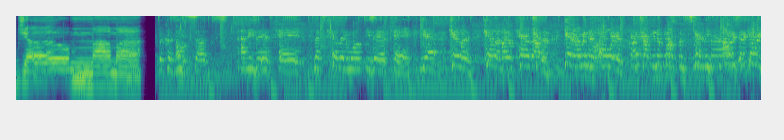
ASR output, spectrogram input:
Joe Mama. Because he sucks and he's AFK. Let's kill him whilst he's AFK. Yeah, kill him, kill him. I don't care about him. Get him. I'm in the hole with him. I'm trapped in a box. I'm scared. Oh, he's gonna kill me.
